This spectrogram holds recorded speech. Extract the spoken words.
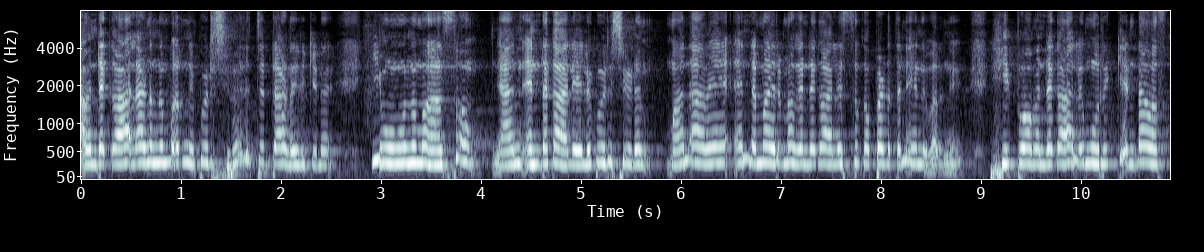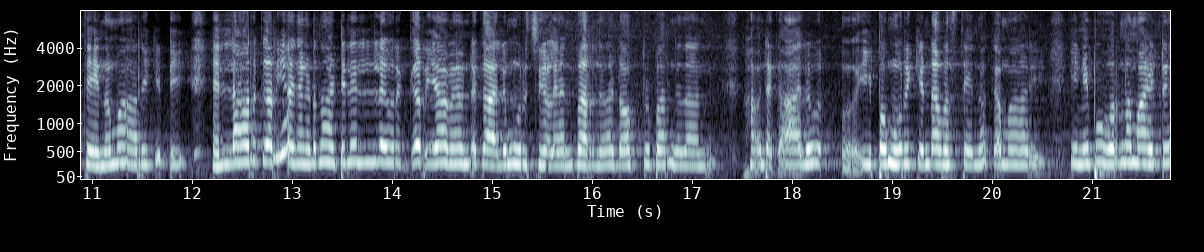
അവന്റെ കാലാണെന്നും പറഞ്ഞ് കുരിശ് വരച്ചിട്ടാണ് ഇരിക്കുന്നത് ഈ മൂന്ന് മാസം ഞാൻ എന്റെ കാലയിൽ കുരിശിടും. മാതാവേ എന്റെ മരുമകന്റെ കാൽ സുഖപ്പെടുത്തണേ എന്ന് പറഞ്ഞ് ഇപ്പോൾ അവന്റെ കാൽ മുറിക്കേണ്ട അവസ്ഥയിൽ നിന്ന് മാറി കിട്ടി. എല്ലാവർക്കും അറിയാം ഞങ്ങളുടെ നാട്ടിലെല്ലാവർക്കും അറിയാം അവന്റെ കാൽ മുറിച്ച് കളയാൻ പറഞ്ഞത് ഡോക്ടർ പറഞ്ഞതാണ് അവന്റെ കാൽ ഇപ്പോൾ മുറിക്കേണ്ട അവസ്ഥയിൽ നിന്നൊക്കെ മാറി. ഇനി പൂർണമായിട്ട്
